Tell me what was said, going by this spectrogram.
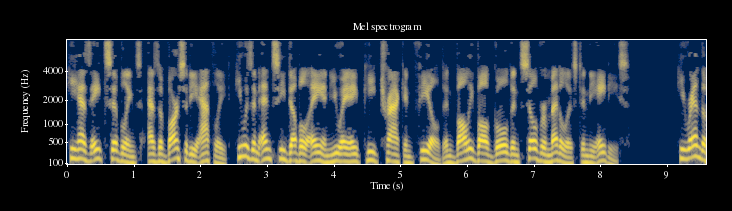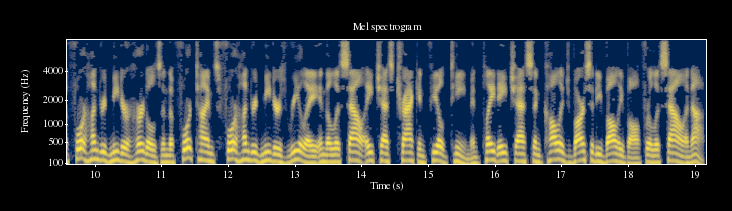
He has eight siblings. As a varsity athlete, he was an NCAA and UAAP track and field and volleyball gold and silver medalist in the 80s. He ran the 400-meter hurdles and the 4x400 meters relay in the LaSalle HS track and field team and played HS and college varsity volleyball for LaSalle and UP.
